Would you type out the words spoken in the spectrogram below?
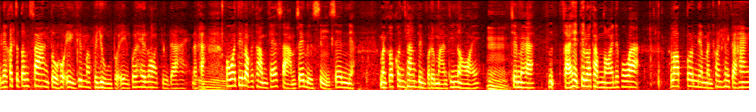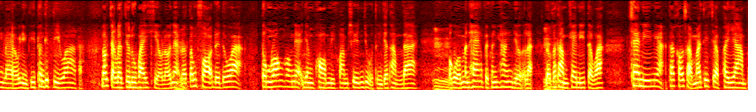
เนี่ยเขาจะต้องสร้างตัวเขาเองขึ้นมาพยุงตัวเองเพื่อให้รอดอยู่ได้นะคะอืมเพราะว่าที่เราไปทำแค่สามเส้นหรือสี่เส้นเนี่ยมันก็ค่อนข้างเป็นปริมาณที่น้อย อืม ใช่ไหมคะสาเหตุที่เราทำน้อยเนี่ยเพราะว่ารอบต้นเนี่ยมันค่อนข้างจะแห้งแล้ว อย่างที่ท่านทิพดีว่าค่ะนอกจากเราจะดูใบเขียวแล้วเนี่ยเราต้องซ้อโดยด้วยว่าตรงร่องเขาเนี่ยยังพอมีความชื้นอยู่ถึงจะทำได้อืม ปรากฏว่ามันแห้งไปค่อนข้างเยอะแล้วเราก็ทำแค่นี้แต่ว่าแค่นี้เนี่ยถ้าเขาสามารถที่จะพยายามพ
